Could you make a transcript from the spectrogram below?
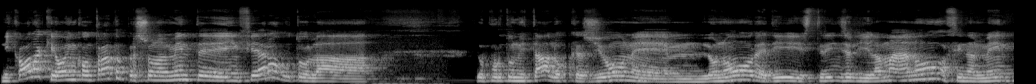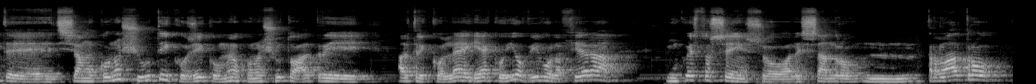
Nicola che ho incontrato personalmente in fiera, ho avuto la, l'opportunità, l'occasione, l'onore di stringergli la mano, finalmente ci siamo conosciuti così come ho conosciuto altri, altri colleghi. Ecco, io vivo la fiera in questo senso, Alessandro. Tra l'altro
